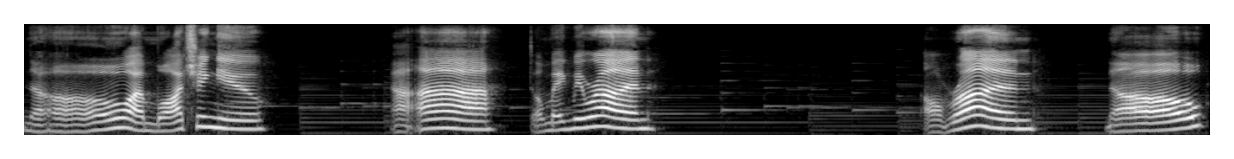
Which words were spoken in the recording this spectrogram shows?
No, I'm watching you. Uh-uh. Don't make me run. I'll run. No.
